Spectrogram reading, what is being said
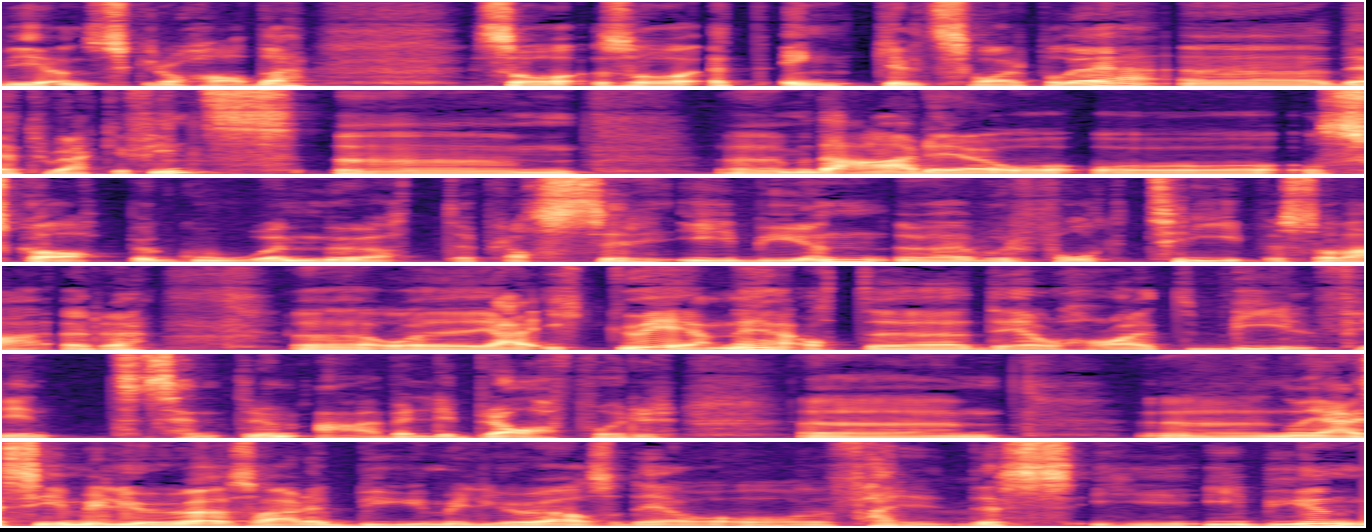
vi, ønsker å ha det. Så, så, et enkelt svar på det, uh, det tror jeg ikke fins. Eh, men det er det å, å, å, skape gode møteplasser i byen uh, hvor folk trives å være. Uh, og jeg er ikke uenig i at det å ha et bilfritt sentrum er veldig bra for når jeg sier miljøet, så er det bymiljøet. Altså det å, å ferdes i, i, byen.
